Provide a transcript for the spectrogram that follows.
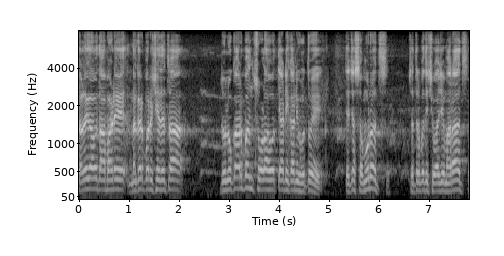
तळेगाव दाभाडे नगर परिषदेचा जो लोकार्पण सोहळा हो त्या ठिकाणी होतो आहे त्याच्यासमोरच छत्रपती शिवाजी महाराज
